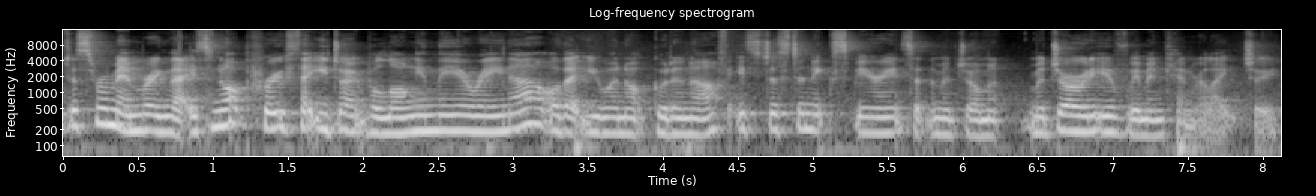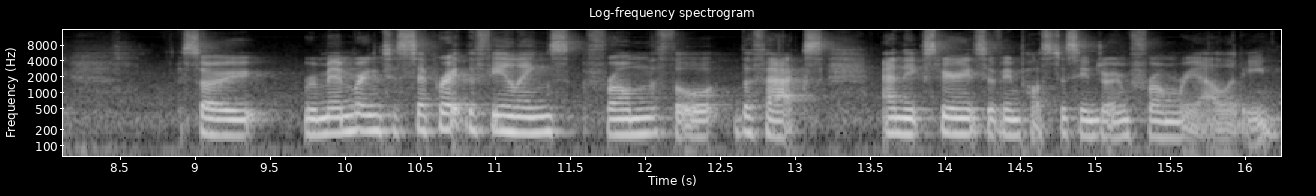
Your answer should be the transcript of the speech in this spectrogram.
just remembering that it's not proof that you don't belong in the arena or that you are not good enough. It's just an experience that the majority of women can relate to. So remembering to separate the feelings from the thought, the facts, and the experience of imposter syndrome from reality.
